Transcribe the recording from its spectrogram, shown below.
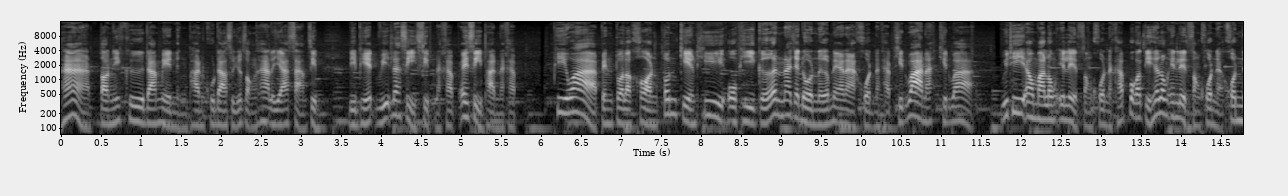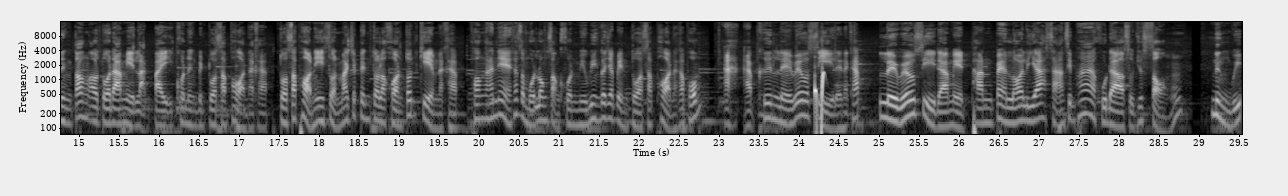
0.25 ตอนนี้คือดาเมจ1,000คูดาวน์0.25 ระยะ 30 DPS วิละ 40 นะครับไอ้4,000 นะครับ พี่ว่าเป็นตัวละครต้นเกมที่ OP เกินน่าจะโดนเนิร์ฟในอนาคตนะครับ คิดว่านะ คิดว่าวิธีเอามาลงเอเลดสองคนนะครับ ปกติถ้าลงเอเลดสองคนเนี่ยคนหนึ่งต้องเอาตัวดาเมจหลักไปอีกคนหนึ่งเป็นตัวซัพพอร์ตนะครับ ตัวซัพพอร์ตนี่ส่วนมากจะเป็นตัวละครต้นเกมนะครับ เพราะงั้นเนี่ยถ้าสมมติลง 2 คนมิววิ่งก็จะเป็นตัวซัพพอร์ตนะครับผม อะ อัพขึ้นเลเวล4เลยนะครับเลเวล4ดาเมจ1,800ระยะ 35คูดาวน์0.2 1 วิ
